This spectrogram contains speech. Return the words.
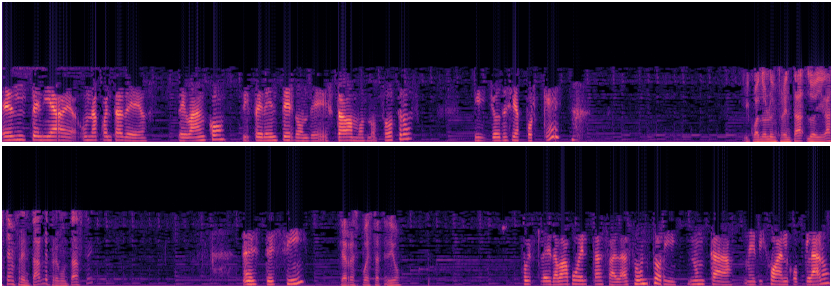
él tenía una cuenta de, de banco diferente donde estábamos nosotros y yo decía, ¿por qué? ¿Y cuando lo enfrenta, lo llegaste a enfrentar, le preguntaste? Este, sí. ¿Qué respuesta te dio? Pues le daba vueltas al asunto y nunca me dijo algo claro.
